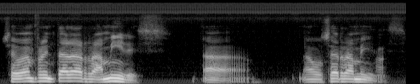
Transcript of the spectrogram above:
se va a enfrentar a Ramírez. A, José Ramírez.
